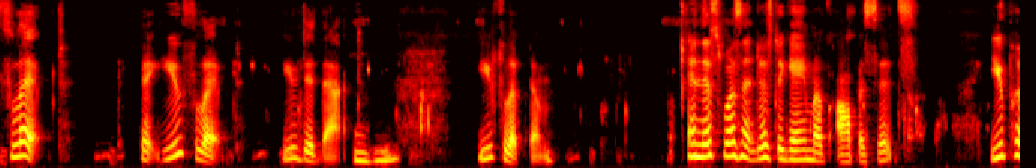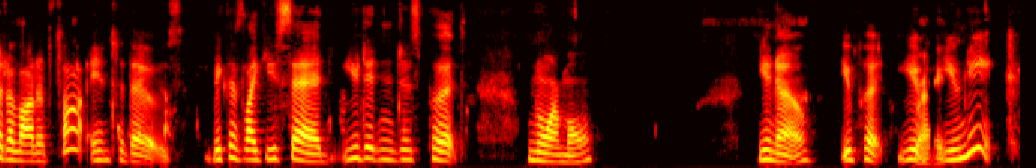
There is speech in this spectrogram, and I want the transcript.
flipped that you flipped you did that mm-hmm. you flipped them and this wasn't just a game of opposites. You put a lot of thought into those because, like you said, you didn't just put normal. You know, you put you right. unique.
